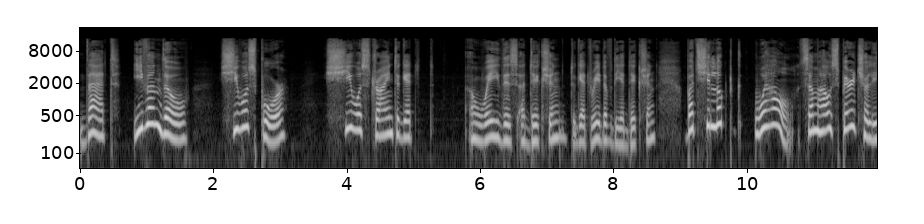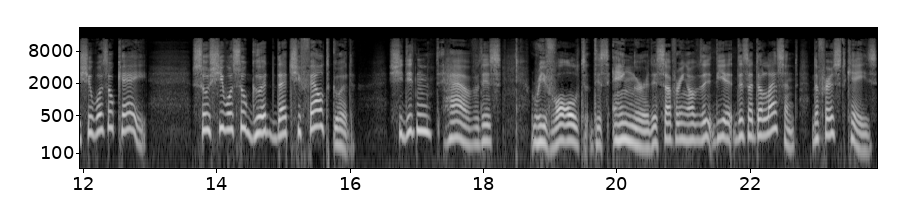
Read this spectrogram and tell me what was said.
that even though she was poor, she was trying to get away this addiction, to get rid of the addiction, but she looked well. Somehow spiritually, she was okay. So she was so good that she felt good. She didn't have this revolt, this anger, this suffering of the, the this adolescent, the first case.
